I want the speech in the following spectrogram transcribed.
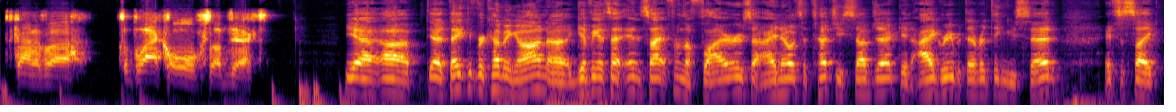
it's kind of a it's a black hole subject. Yeah, uh, yeah. Thank you for coming on, uh, giving us that insight from the Flyers. I know it's a touchy subject, and I agree with everything you said. It's just like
